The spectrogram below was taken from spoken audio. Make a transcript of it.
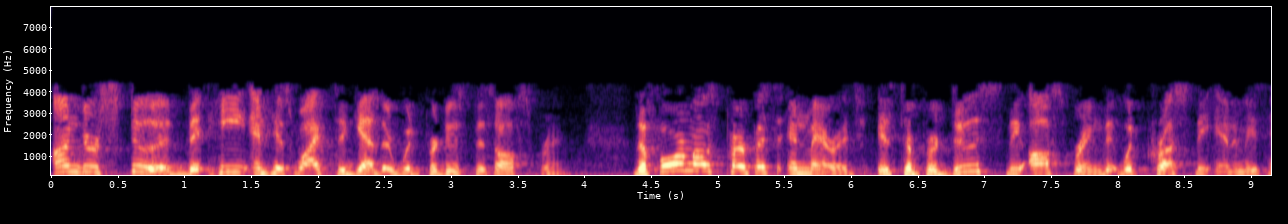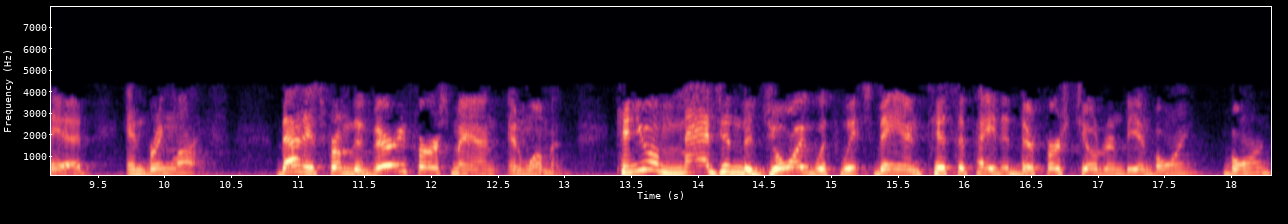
understood that he and his wife together would produce this offspring. The foremost purpose in marriage is to produce the offspring that would crush the enemy's head and bring life. That is from the very first man and woman. Can you imagine the joy with which they anticipated their first children being born? born?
